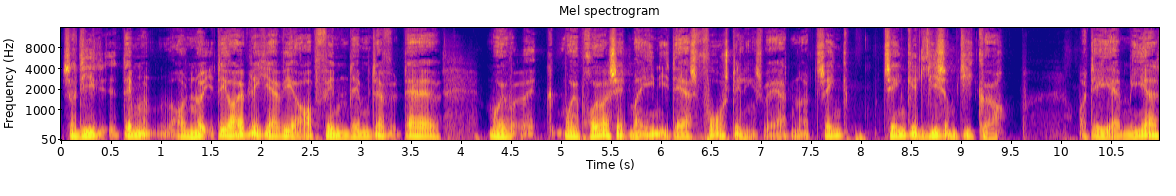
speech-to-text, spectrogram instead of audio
Så de, dem, og det øjeblik, jeg er ved at opfinde dem, der, der må, jeg, må jeg prøve at sætte mig ind i deres forestillingsverden og tænke, tænke ligesom de gør. Og det er mere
